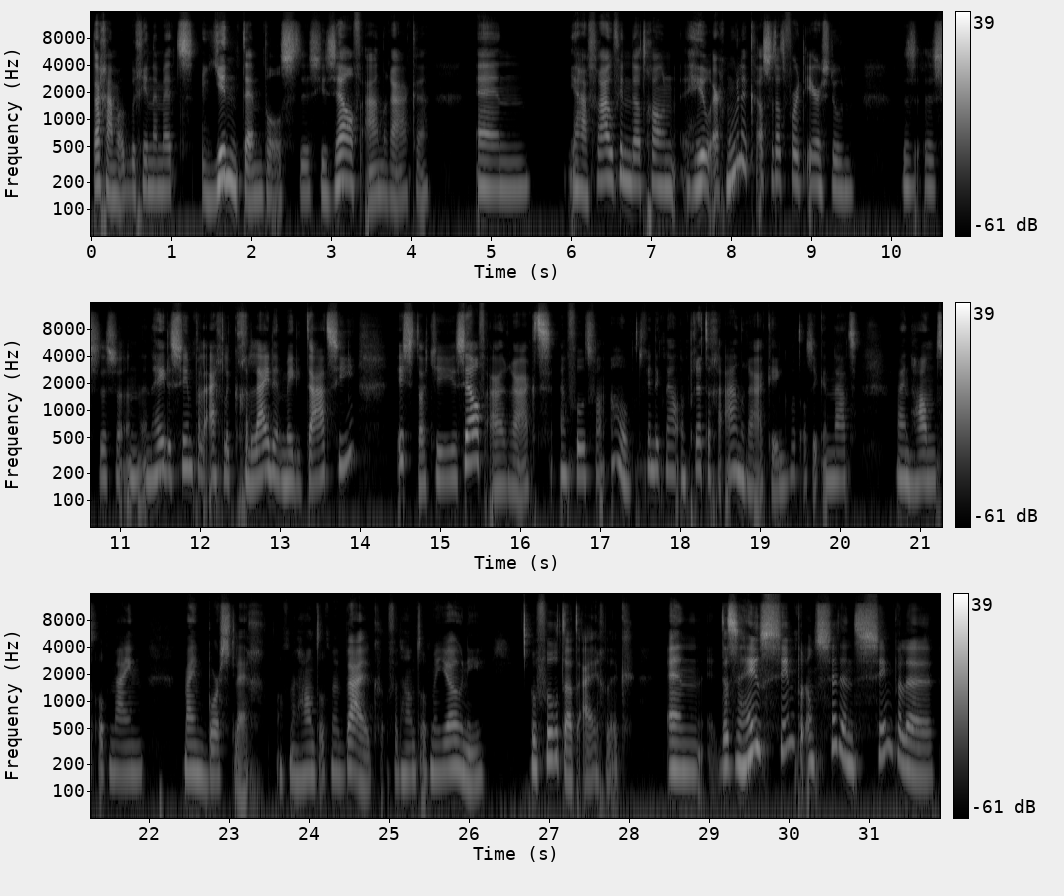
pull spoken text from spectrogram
Daar gaan we ook beginnen met yin-tempels, dus jezelf aanraken. En ja, vrouwen vinden dat gewoon heel erg moeilijk als ze dat voor het eerst doen. Dus, dus, dus een, een hele simpele, eigenlijk geleide meditatie is dat je jezelf aanraakt en voelt van, oh, wat vind ik nou een prettige aanraking? Wat als ik inderdaad mijn hand op mijn, mijn borst leg, of mijn hand op mijn buik, of een hand op mijn yoni? Hoe voelt dat eigenlijk? En dat is een heel simpel, ontzettend simpele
